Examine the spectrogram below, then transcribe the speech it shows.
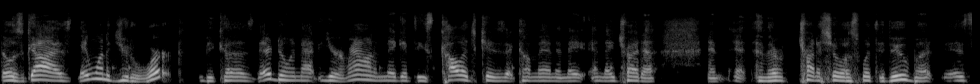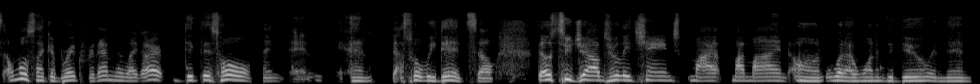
those guys, they wanted you to work because they're doing that year round and they get these these college kids that come in and they and they try to and and they're trying to show us what to do but it's almost like a break for them they're like all right dig this hole and and and that's what we did so those two jobs really changed my my mind on what i wanted to do and then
